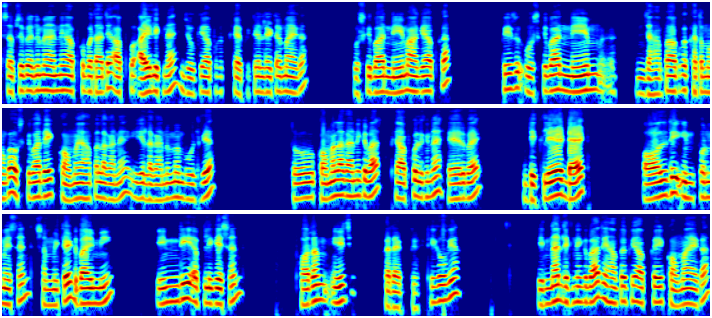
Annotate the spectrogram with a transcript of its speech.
सबसे पहले मैंने आपको बता दिया, आपको आई लिखना है, जो कि आपका कैपिटल लेटर में आएगा। उसके बाद नेम आ गया आपका। फिर उसके बाद नेम जहाँ पर आपका ख़त्म होगा, उसके बाद एक कॉमा यहाँ पर लगाना है। ये लगाना में भूल गया। तो कॉमा लगाने के बाद फिर आपको लिखना है hereby declare that all the information submitted by me in the application form is correct ठीक हो गया? इतना लिखने के बाद यहाँ पे फिर आपका एक कॉमा आएगा।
